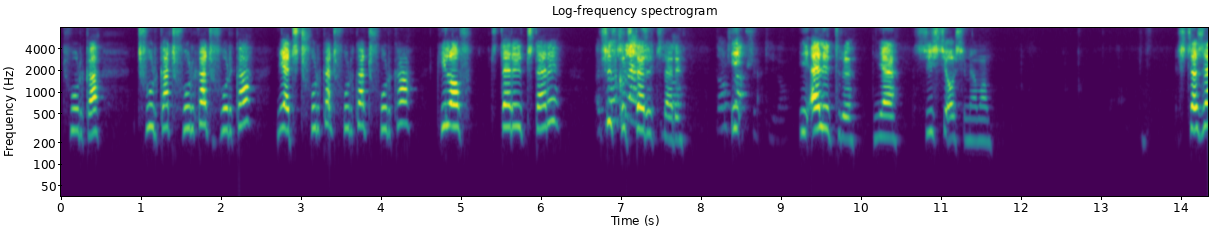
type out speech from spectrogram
czwórka, czwórka, czwórka, czwórka, miecz, czwórka, czwórka, czwórka, kilof, 4, 4 A to Wszystko cztery, lepszy cztery. kilo. To masz I- lepszy kilo. i elitry. Nie, 38 ja mam. Szczerze?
